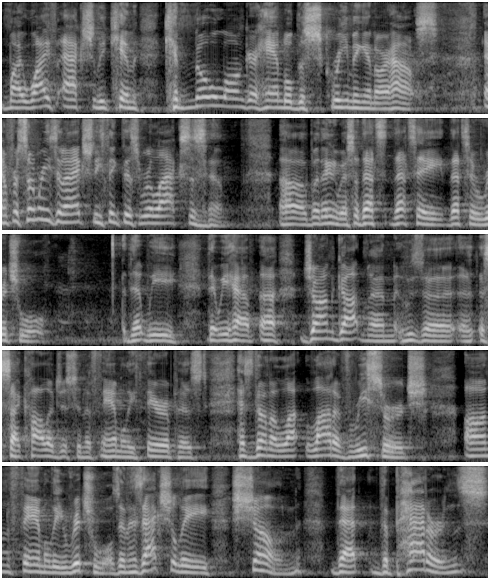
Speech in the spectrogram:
my wife actually can, can no longer handle the screaming in our house. And for some reason, I actually think this relaxes him. Uh, but anyway, so that's, that's, a, that's a ritual that we, that we have. Uh, John Gottman, who's a, a, psychologist and a family therapist, has done a lot, lot of research on family rituals and has actually shown that the patterns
